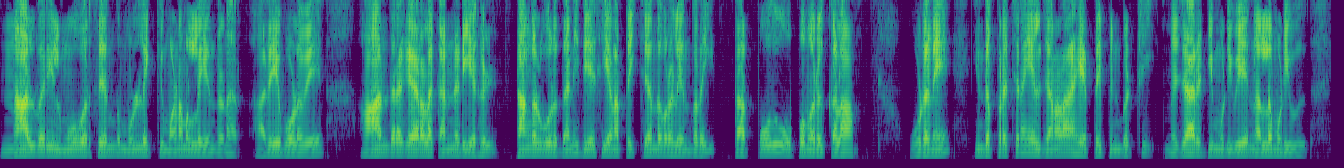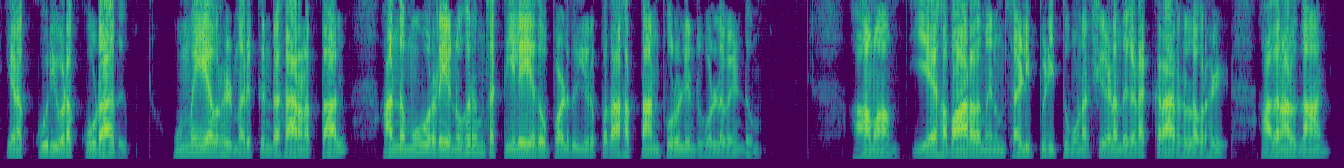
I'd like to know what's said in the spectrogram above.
நால்வரில் மூவர் சேர்ந்து முல்லைக்கு மனமில்லை என்றனர். அதேபோலவே ஆந்திர கேரள கன்னடியர்கள் தாங்கள் ஒரு தனி தேசிய இனத்தைச் சேர்ந்தவர்கள் என்பதை தற்போது ஒப்பமறுக்கலாம். உடனே இந்த பிரச்சனையில் ஜனநாயகத்தை பின்பற்றி மெஜாரிட்டி முடிவே நல்ல முடிவு என கூறிவிடக்கூடாது உண்மையை அவர்கள் மறுக்கின்ற காரணத்தால் அந்த மூவருடைய நுகரும் சக்தியிலே ஏதோ பழுது இருப்பதாகத்தான் பொருள் என்று கொள்ள வேண்டும். ஆமாம் ஏக பாரதம் எனும் சளிப்பிடித்து உணர்ச்சி இழந்து கிடக்கிறார்கள் அவர்கள். அதனால்தான்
